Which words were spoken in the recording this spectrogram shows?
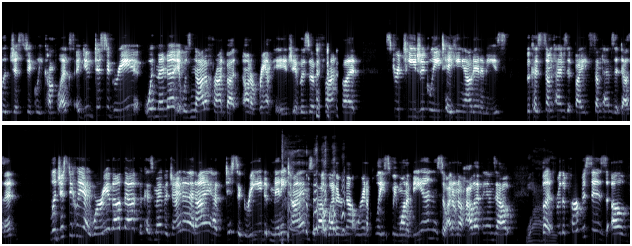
logistically complex. I do disagree with Minda. It was not a front butt on a rampage. It was a front butt strategically taking out enemies because sometimes it bites, sometimes it doesn't. Logistically, I worry about that because my vagina and I have disagreed many times about whether or not we're in a place we want to be in. So I don't know how that pans out. Wow. But for the purposes of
